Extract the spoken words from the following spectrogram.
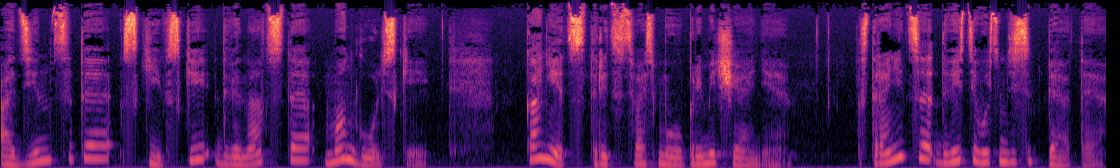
11 скифский, 12 монгольский. Конец 38-го примечания. Страница 285.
